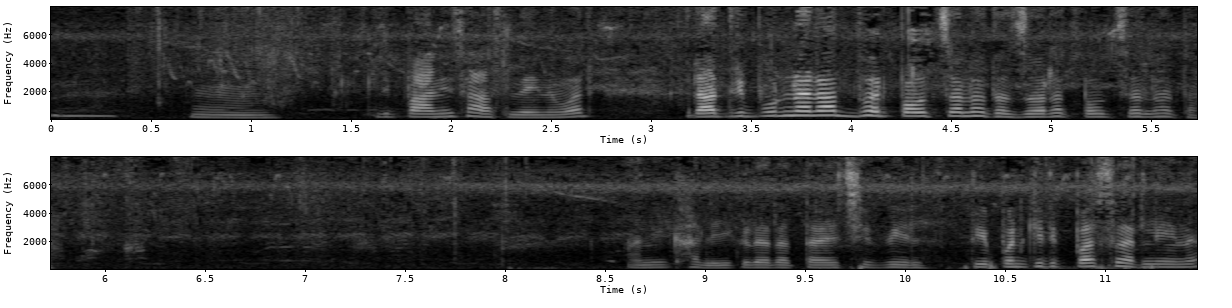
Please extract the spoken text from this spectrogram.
हम्म. किती पाणी साचलंय ना वर. रात्री पूर्ण रातभर पाऊस चालू होता जोरात पाऊस चालू होता. आणि खाली इकडे रताळ्याची वेल ती पण किती पसरली ना.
